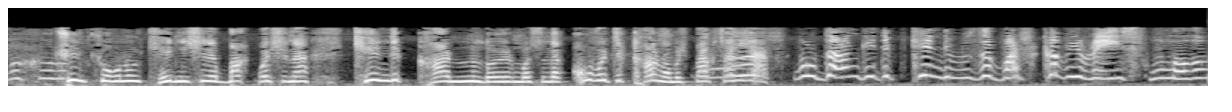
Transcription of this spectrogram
Bakalım. Çünkü onun kendisine bak başına kendi karnını doyurmasında kuvveti kalmamış baksanıza. Buradan gidip kendimize başka bir reis bulalım.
